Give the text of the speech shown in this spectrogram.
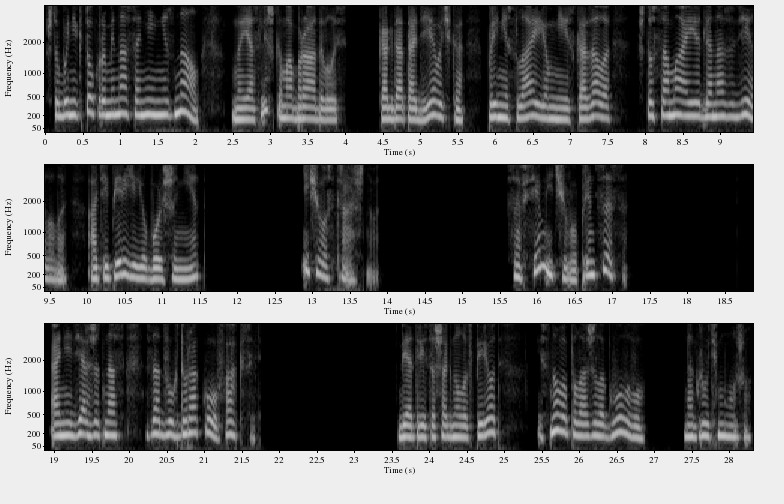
чтобы никто, кроме нас, о ней не знал. Но я слишком обрадовалась, когда та девочка принесла ее мне и сказала, что сама ее для нас сделала, а теперь ее больше нет. Ничего страшного. Совсем ничего, принцесса. Они держат нас за двух дураков, Аксель. Беатриса шагнула вперед и снова положила голову на грудь мужу.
